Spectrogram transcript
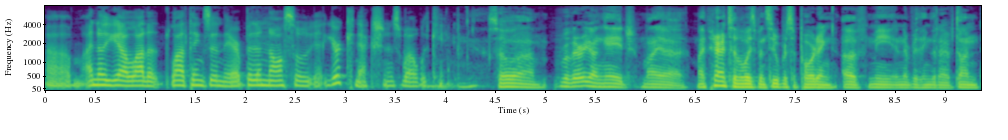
um, I know you got a lot of lot of things in there, but then also your connection as well with camp. So, um, from a very young age, my uh, my parents have always been super supporting of me and everything that I've done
